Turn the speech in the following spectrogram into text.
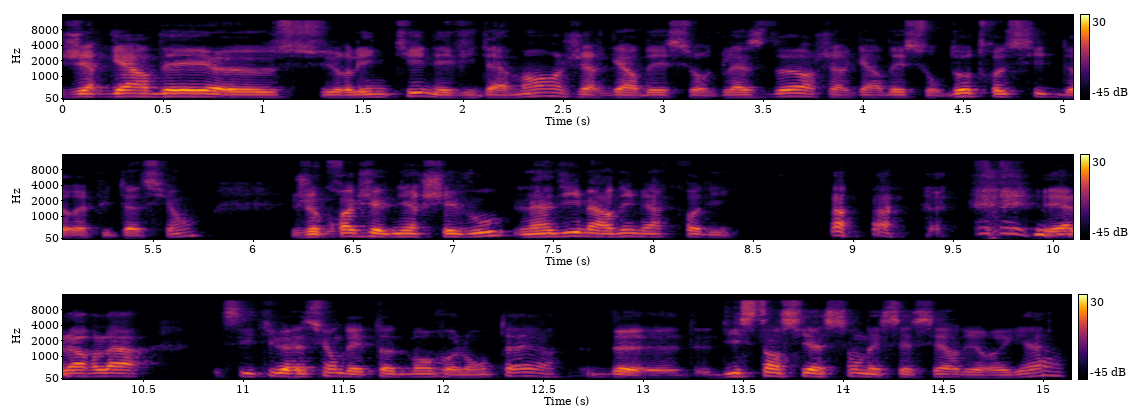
J'ai regardé euh, sur LinkedIn, évidemment. J'ai regardé sur Glassdoor. J'ai regardé sur d'autres sites de réputation. Je crois que je vais venir chez vous lundi, mardi, mercredi. Et alors là, situation d'étonnement volontaire, de, distanciation nécessaire du regard,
